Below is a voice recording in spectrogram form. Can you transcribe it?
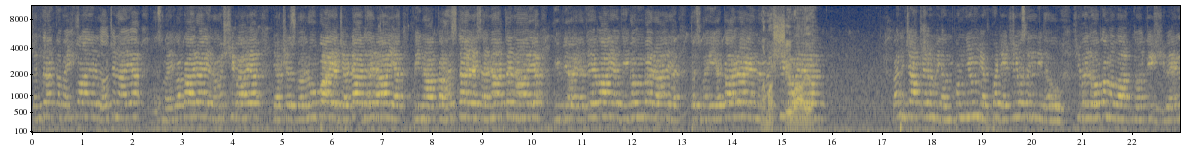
चन्द्रार्कवैश्वाय लोचनाय। तस्मै वकाराय नमः शिवाय। यक्षस्वरूपाय जटाधराय। विनाकहस्ताय सनातनाय। दिव्याय देवाय दिगंबराय तस्मै నమః శివాయ. పంచాక్షరమిదం పుణ్యం యః పఠేత్ శివసన్నిధౌ శివలోకమవాప్నోతి శివేన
